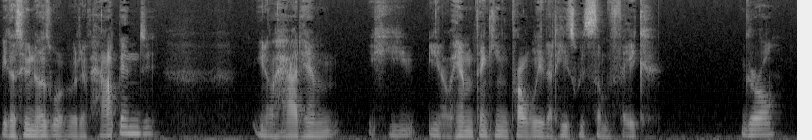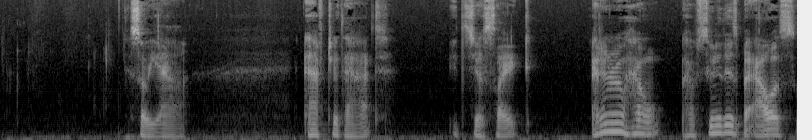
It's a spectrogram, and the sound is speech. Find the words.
Because who knows what would have happened, you know, had him, he, you know, him thinking probably that he's with some fake girl. So yeah. After that, it's just like I don't know how how soon it is, but Alice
